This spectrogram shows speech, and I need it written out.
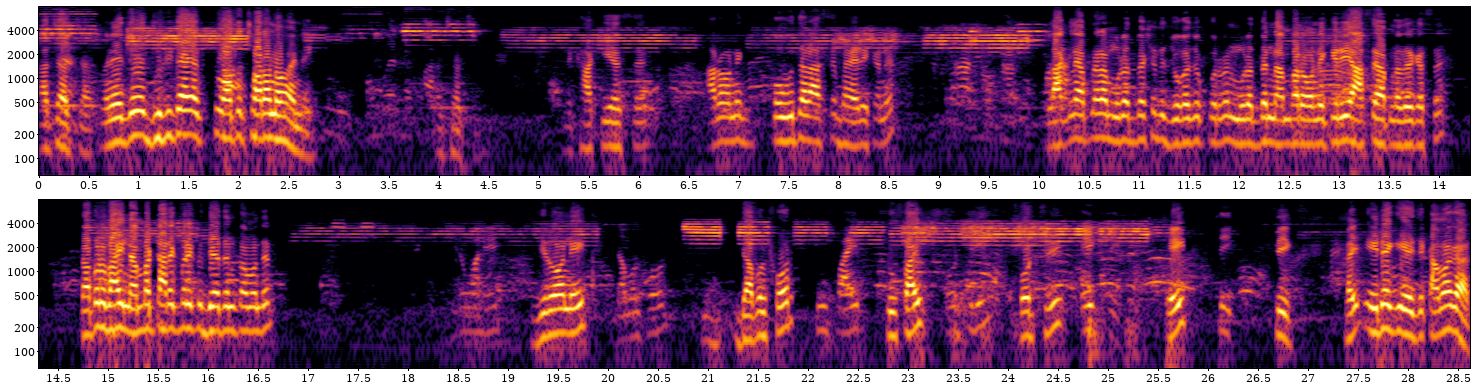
আচ্ছা আচ্ছা। মানে এর জন্য ঝুড়িটা একটু অত ছড়ানো হয় নাই। আচ্ছা আচ্ছা। খাকি আছে। আরও অনেক কবুতর আছে ভাইয়ের এখানে। লাগলে আপনারা মুরাদ ভাইয়ের সাথে যোগাযোগ করবেন। মুরাদ ভাইয়ের নাম্বার অনেকেরই আছে আপনাদের কাছে। তারপরে ভাই, নাম্বারটা আরেকবার একটু দিয়ে দেন তো আমাদের। Zero one eight double four double four two five two five four three four three eight eight six. ভাই এটা কি যে কামাগার?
